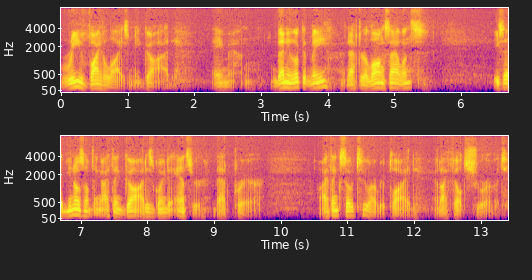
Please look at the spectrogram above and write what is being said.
revitalize me, God. Amen. Then he looked at me, and after a long silence, he said, You know something? I think God is going to answer that prayer. I think so too, I replied, and I felt sure of it.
